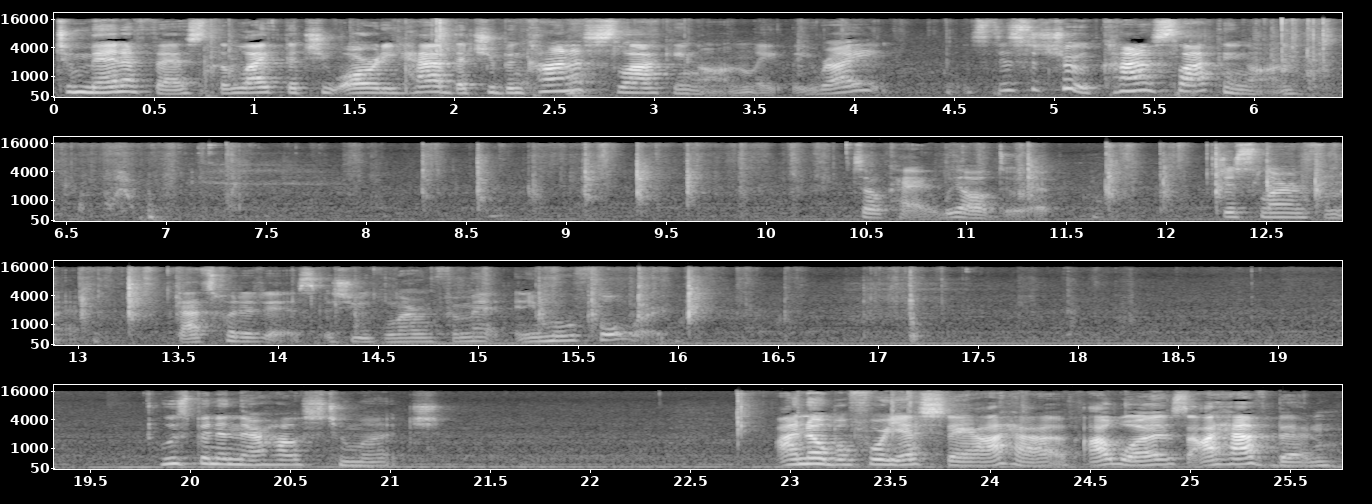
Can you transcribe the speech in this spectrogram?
to manifest the life that you already have that you've been kind of slacking on lately, right? It's, this is true, kind of slacking on. It's okay, we all do it. Just learn from it. That's what it is, is you learn from it and you move forward. Who's been in their house too much? I know before yesterday I have. I was. I have been.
